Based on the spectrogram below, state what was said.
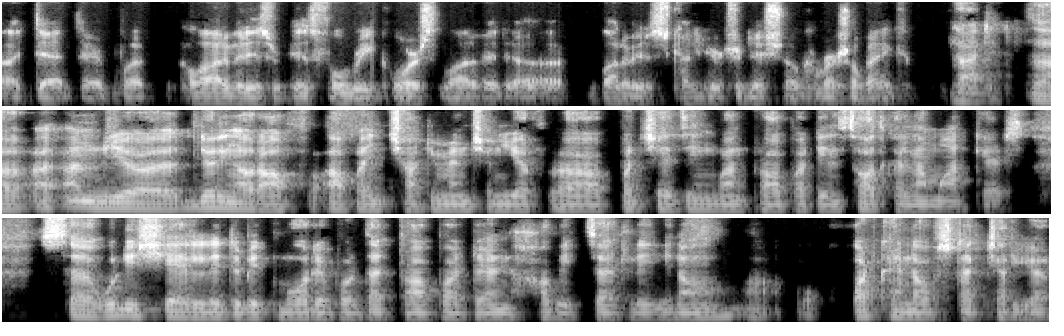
uh, debt there, but a lot of it is is full recourse. A lot of it, uh, a lot of it is kind of your traditional commercial bank. Got it. Uh, and during our off, offline chat, you mentioned you're uh, purchasing one property in South Carolina markets. So, would you share a little bit more about that property and how exactly, you know, uh, what kind of structure you're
